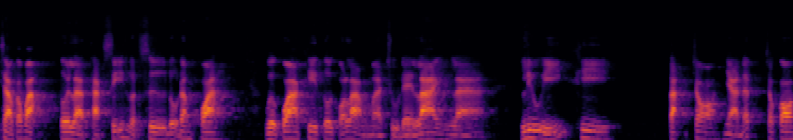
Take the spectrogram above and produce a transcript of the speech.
chào các bạn, tôi là Thạc sĩ luật sư Đỗ Đăng Khoa. Vừa qua khi tôi có làm mà chủ đề like là lưu ý khi tặng cho nhà đất cho con.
